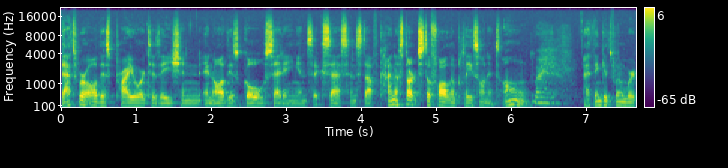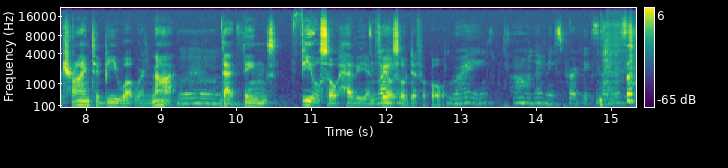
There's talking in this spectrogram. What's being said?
that's where all this prioritization and all this goal setting and success and stuff kind of starts to fall in place on its own. Right. I think it's when we're trying to be what we're not Mm. that things feel so heavy and feel so difficult. Right. Oh, that makes perfect sense.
